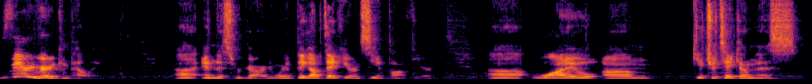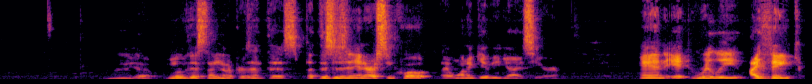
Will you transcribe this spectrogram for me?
very, very compelling uh, in this regard. And we're in a big update here on CM Punk here. Uh, want to um, get your take on this. I'm to move this. I'm to present this, but this is an interesting quote I want to give you guys here. And it really, I think,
